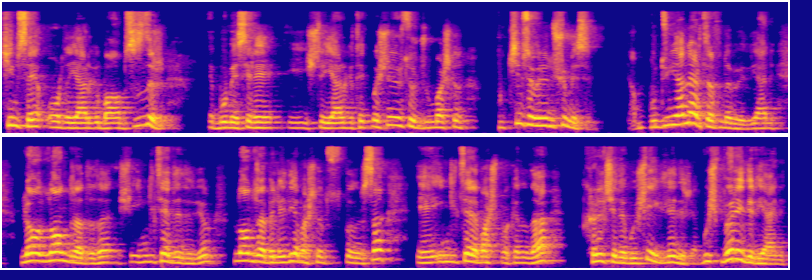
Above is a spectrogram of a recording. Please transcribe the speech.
Kimse orada yargı bağımsızdır. E, bu mesele e, işte yargı tek başına yürütür. Cumhurbaşkanı bu kimse böyle düşünmesin. Ya bu dünyanın her tarafında böyle. Yani Londra'da da, işte İngiltere'de de diyorum. Londra Belediye Başkanı tutuklanırsa e, İngiltere Başbakanı da kraliçe de bu işle ilgilenir. Bu iş böyledir yani.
